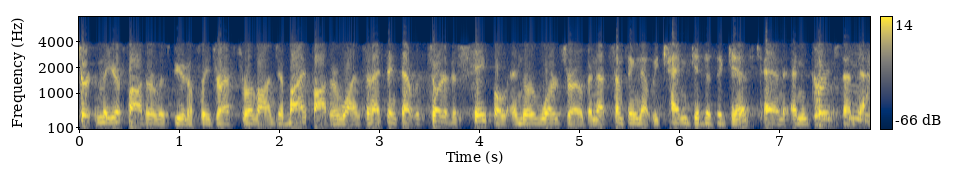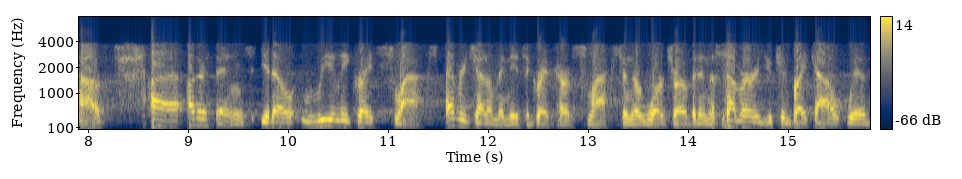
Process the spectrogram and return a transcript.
certainly your father was beautifully dressed, Rolonda. My father was. And I think that was sort of a staple in their wardrobe. And that's something that we can give as a gift and, and encourage them to have. Uh, other things, you know, really great slacks. Every gentleman needs a great pair of slacks in their wardrobe. And in the summer, you can break out with,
